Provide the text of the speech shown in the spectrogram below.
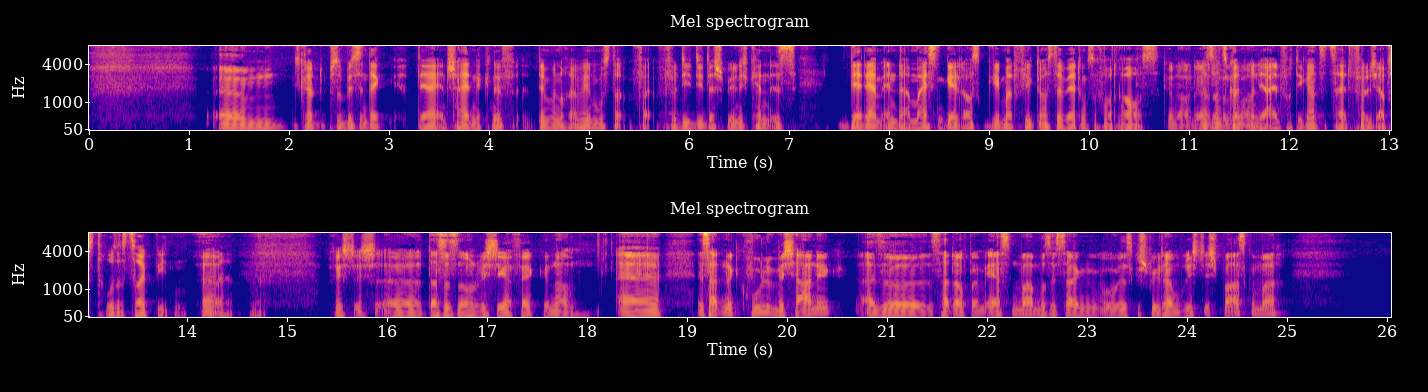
Ähm, ich glaube, so ein bisschen der, der entscheidende Kniff, den man noch erwähnen muss, für die, die das Spiel nicht kennen, ist, der, der am Ende am meisten Geld ausgegeben hat, fliegt aus der Wertung sofort raus. Genau, der ja, Sonst könnte man ja einfach die ganze Zeit völlig abstruses Zeug bieten. Ja. Äh, ja. Richtig, äh, das ist noch ein wichtiger Fakt, genau. Äh, es hat eine coole Mechanik, also es hat auch beim ersten Mal, muss ich sagen, wo wir es gespielt haben, richtig Spaß gemacht.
